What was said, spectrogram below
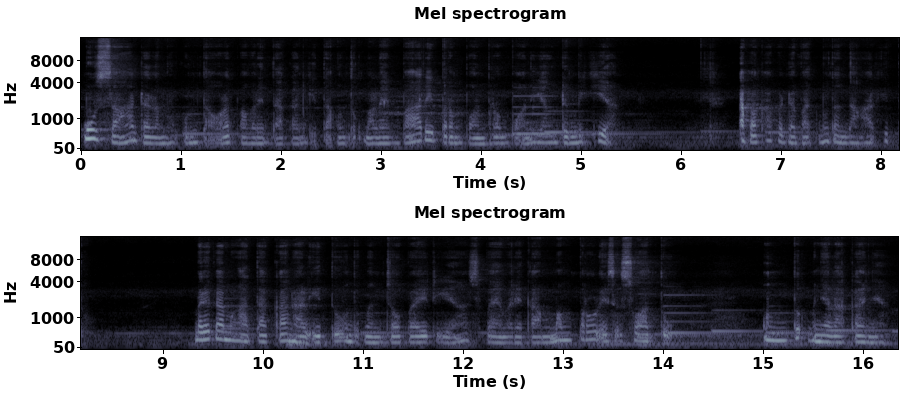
Musa dalam hukum Taurat memerintahkan kita untuk melempari perempuan-perempuan yang demikian. Apakah pendapatmu tentang hal itu? Mereka mengatakan hal itu untuk mencobai dia supaya mereka memperoleh sesuatu untuk menyalahkannya.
